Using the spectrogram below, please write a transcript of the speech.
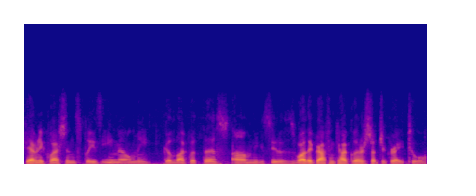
If you have any questions, please email me. Good luck with this. Um, you can see this is why the graphing calculator is such a great tool.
